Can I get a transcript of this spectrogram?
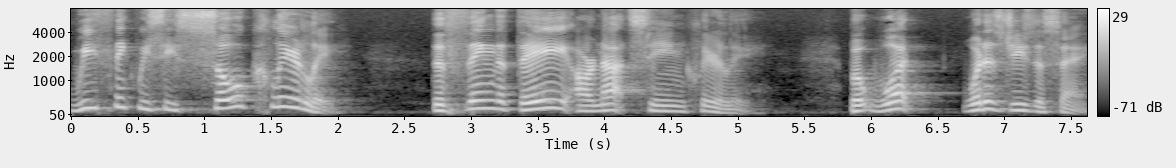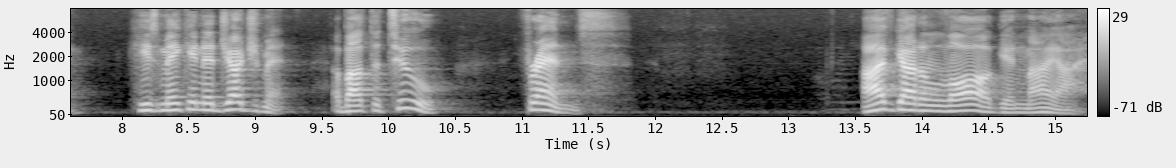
we think we see so clearly the thing that they are not seeing clearly. But what, what is Jesus saying? He's making a judgment about the two friends. I've got a log in my eye.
